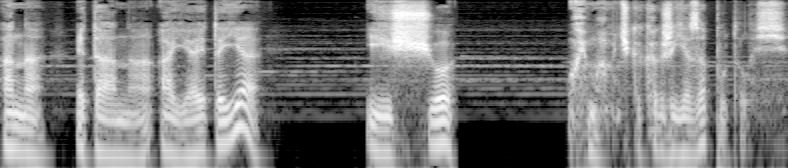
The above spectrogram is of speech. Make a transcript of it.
она – это она, а я – это я. И еще... Ой, мамочка, как же я запуталась.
